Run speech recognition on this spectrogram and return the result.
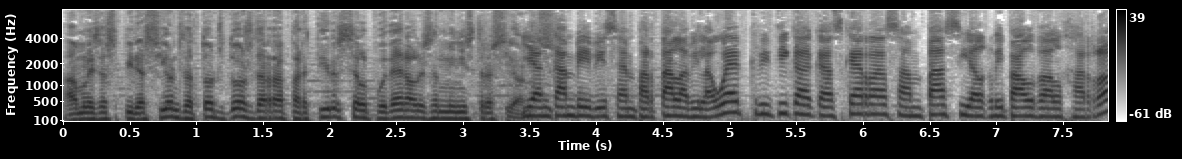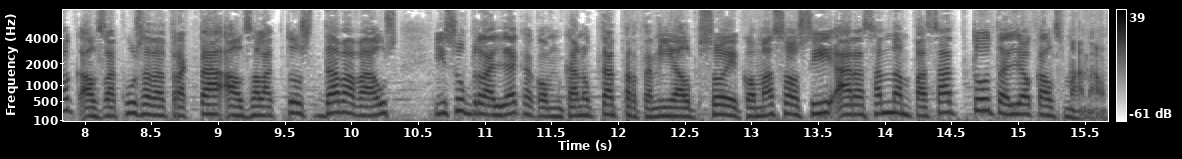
amb les aspiracions de tots dos de repartir-se el poder a les administracions. I en canvi, Vicent Partal a Vilaweb critica que Esquerra s'empassi el gripau del Hard Rock, els acusa de tractar els electors de babaus i subratlla que com que han optat per tenir el PSOE com a soci, ara s'han d'empassar tot allò que els mana.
